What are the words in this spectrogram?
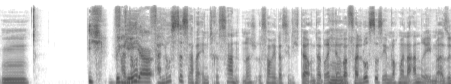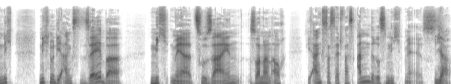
Mm, Ich begehe Verlu ja. Verlust ist aber interessant, ne? Sorry, dass ich dich da unterbreche, Mhm. aber Verlust ist eben nochmal eine andere Ebene. Also nicht, nicht nur die Angst selber nicht mehr zu sein, sondern auch die Angst, dass etwas anderes nicht mehr ist. Ja,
